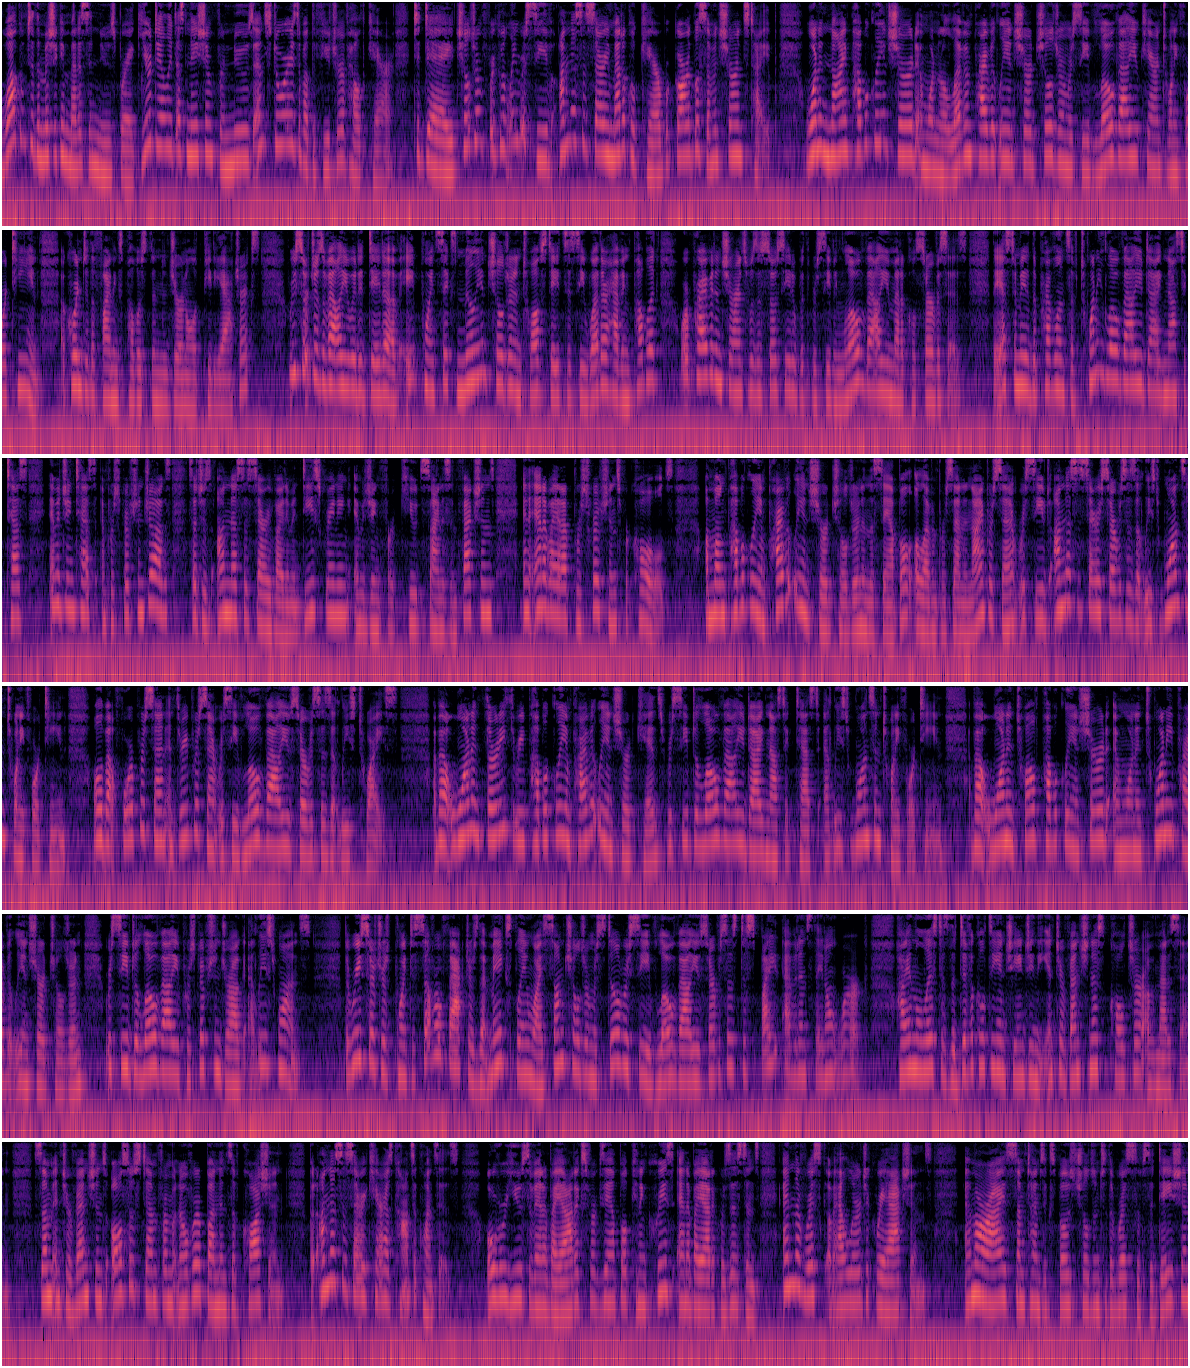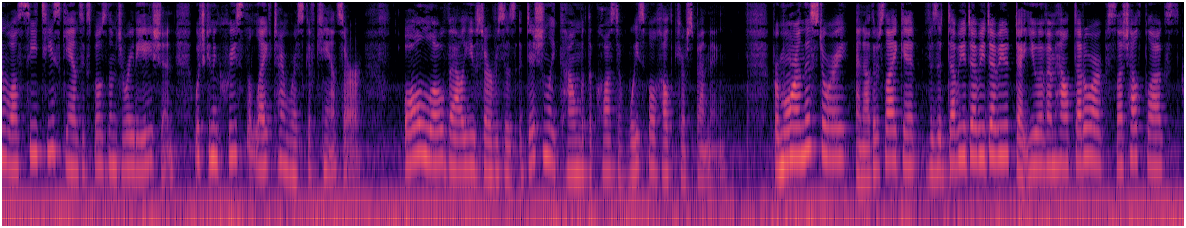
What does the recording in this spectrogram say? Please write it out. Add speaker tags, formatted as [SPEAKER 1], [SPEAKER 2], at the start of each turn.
[SPEAKER 1] Welcome to the Michigan Medicine News Break, your daily destination for news and stories about the future of healthcare. Today, children frequently receive unnecessary medical care regardless of insurance type. One in nine publicly insured and one in 11 privately insured children received low value care in 2014, according to the findings published in the Journal of Pediatrics. Researchers evaluated data of 8.6 million children in 12 states to see whether having public or private insurance was associated with receiving low value medical services. They estimated the prevalence of 20 low value diagnostic tests tests, imaging tests, and prescription drugs such as unnecessary vitamin D screening, imaging for acute sinus infections, and antibiotic prescriptions for colds. Among publicly and privately insured children in the sample, 11% and 9% received unnecessary services at least once in 2014, while about 4% and 3% received low value services at least twice. About 1 in 33 publicly and privately insured kids received a low value diagnostic test at least once in 2014. About 1 in 12 publicly insured and 1 in 20 privately insured children received a low value prescription drug at least once. The researchers point to several factors that may explain why some children still receive low value services despite evidence they don't work. High on the list is the difficulty in changing the interventionist culture of medicine. Some interventions also stem from an overabundance of caution, but unnecessary care has consequences. Overuse of antibiotics, for example, can increase antibiotic resistance and the risk of allergic reactions. MRIs sometimes expose children to the risks of sedation, while Scans expose them to radiation, which can increase the lifetime risk of cancer. All low value services additionally come with the cost of wasteful healthcare spending. For more on this story and others like it, visit www.uofmhealth.org/healthblogs.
